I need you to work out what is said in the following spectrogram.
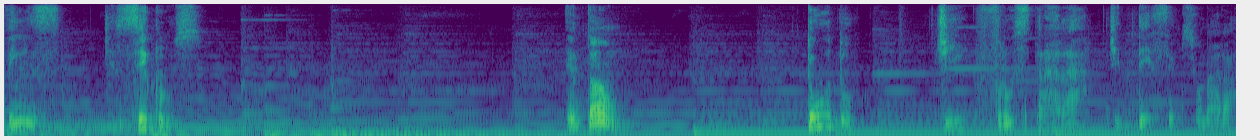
fins de ciclos. Então, tudo te frustrará, te decepcionará.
